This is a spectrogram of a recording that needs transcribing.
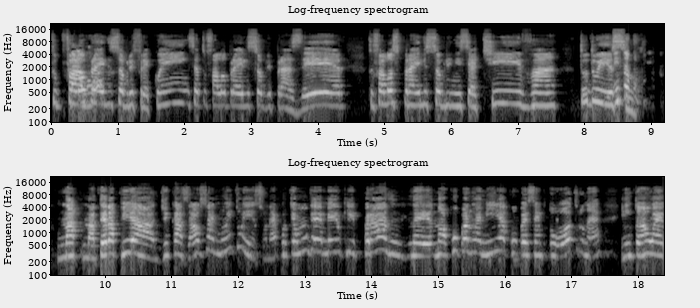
Tu falou tá, para eles sobre frequência, tu falou para eles sobre prazer, tu falou para eles sobre iniciativa, tudo isso. Então, na, na terapia de casal sai muito isso, né? Porque um é meio que pra. Né, não, a culpa não é minha, a culpa é sempre do outro, né? Então é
